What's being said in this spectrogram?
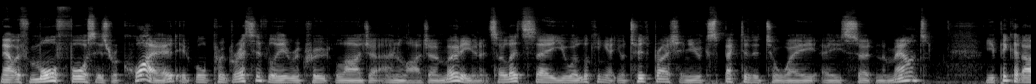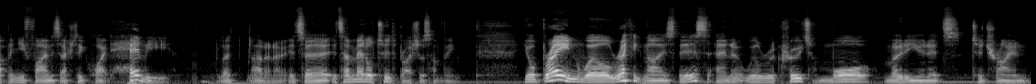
Now, if more force is required, it will progressively recruit larger and larger motor units. So let's say you were looking at your toothbrush and you expected it to weigh a certain amount. You pick it up and you find it's actually quite heavy. Let, I don't know, it's a, it's a metal toothbrush or something. Your brain will recognize this and it will recruit more motor units to try and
